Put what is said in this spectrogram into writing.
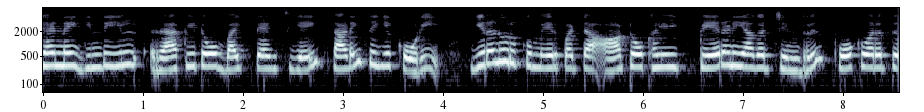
சென்னை கிண்டியில் ராபிடோ பைக் டாக்ஸியை தடை செய்ய கோரி இருநூறுக்கும் மேற்பட்ட ஆட்டோக்களில் பேரணியாக சென்று போக்குவரத்து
